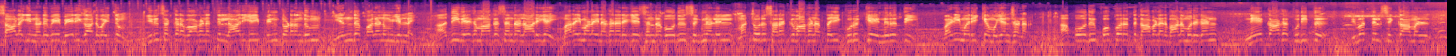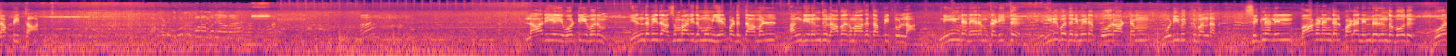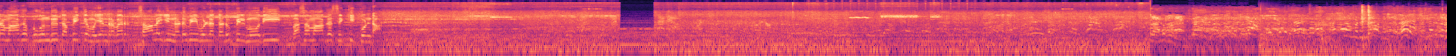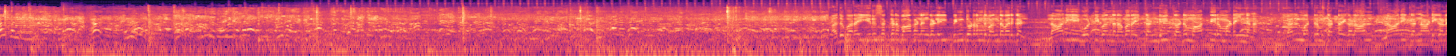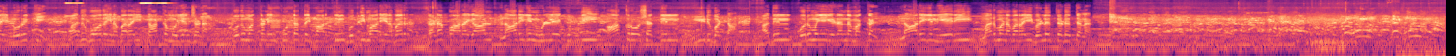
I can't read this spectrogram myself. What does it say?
சாலையின் நடுவே பேரிகார்டு வைத்தும் இருசக்கர வாகனத்தில் லாரியை பின்தொடர்ந்தும் எந்த பலனும் இல்லை. அதிவேகமாக சென்ற லாரியை மறைமலை நகர் அருகே சென்றபோது சிக்னலில் மற்றொரு சரக்கு வாகனத்தை குறுக்கே நிறுத்தி வழிமறிக்க முயன்றனர். அப்போது போக்குவரத்து காவலர் பாலமுருகன் நேக்காக குதித்து விபத்தில் சிக்காமல் தப்பித்தார். லாரியை ஓட்டியவரும் எந்தவித அசம்பாவிதமும் ஏற்படுத்தாமல் அங்கிருந்து லாபகமாக தப்பித்துள்ளார். நீண்ட நேரம் கழித்து இருபது நிமிட போராட்டம் முடிவுக்கு வந்தது. சிக்னலில் வாகனங்கள் பல நின்றிருந்த போது ஓரமாக புகுந்து தப்பிக்க முயன்றவர் சாலையின் நடுவே உள்ள தடுப்பில் மோதி வசமாக சிக்கிக் கொண்டார். அதுவரை இருசக்கர வாகனங்களில் பின்தொடர்ந்து வந்தவர்கள் லாரியை ஓட்டி வந்த நபரை கண்டு கடும் ஆத்திரம் அடைந்தனர் கல் மற்றும் கட்டைகளால் லாரி கண்ணாடிகளை நொறுக்கி மது போதை நபரை தாக்க முயன்றனர். பொதுமக்களின் கூட்டத்தை பார்த்து புத்தி மாறிய நபர் கடப்பாறையால் லாரியின் உள்ளே குத்தி ஆக்ரோஷத்தில் ஈடுபட்டார். அதில் பொறுமையை இழந்த மக்கள் லாரியில் ஏறி மர்ம நபரை வெளுத்தெடுத்தனர். Fire! Fire!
